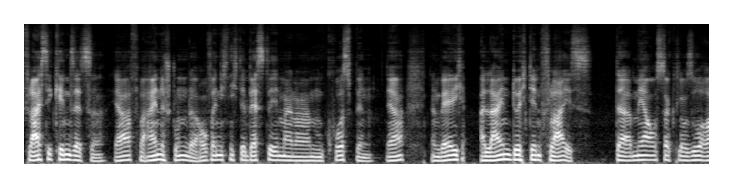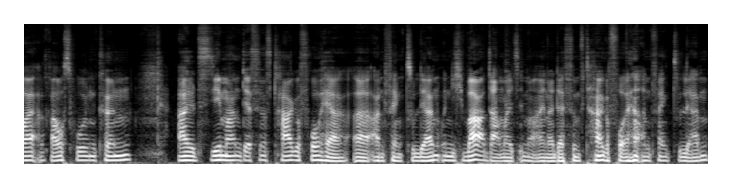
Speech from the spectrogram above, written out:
fleißig hinsetze, ja, für eine Stunde, auch wenn ich nicht der Beste in meinem Kurs bin, ja, dann werde ich allein durch den Fleiß da mehr aus der Klausur rausholen können, als jemand, der fünf Tage vorher äh, anfängt zu lernen. Und ich war damals immer einer, der fünf Tage vorher anfängt zu lernen.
